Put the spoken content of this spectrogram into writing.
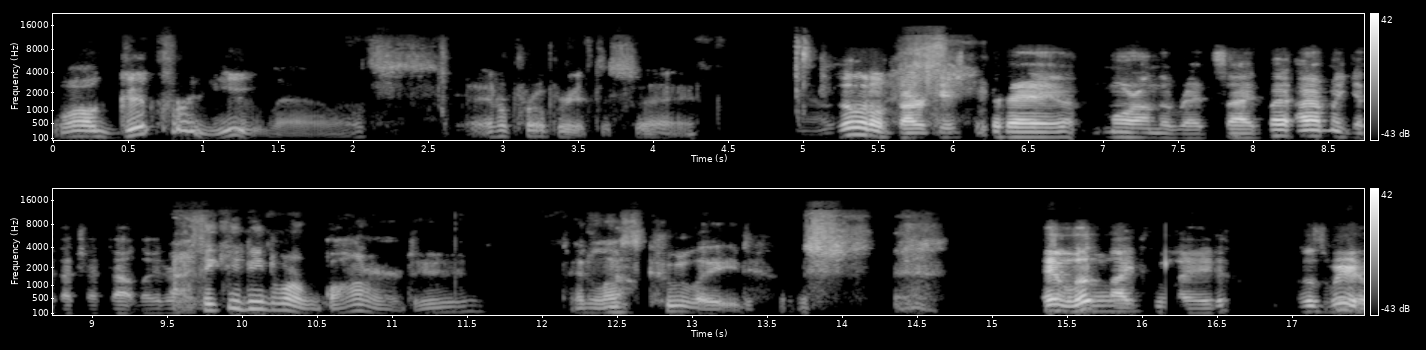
Well, good for you, man. That's inappropriate to say. Yeah, it was a little darkish today, more on the red side, but I'm gonna get that checked out later. I think you need more water, dude. And less Kool Aid. It looked uh, like Kool Aid. It was weird. It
